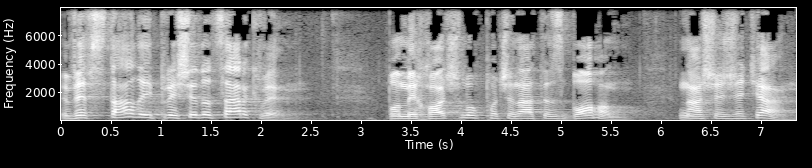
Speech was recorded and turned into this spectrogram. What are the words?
ви встали і прийшли до церкви? Бо ми хочемо починати з Богом наше життя.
